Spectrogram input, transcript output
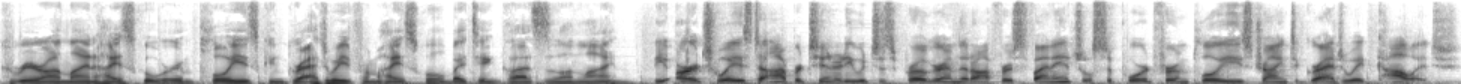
Career Online High School, where employees can graduate from high school by taking classes online. The Archways to Opportunity, which is a program that offers financial support for employees trying to graduate college.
